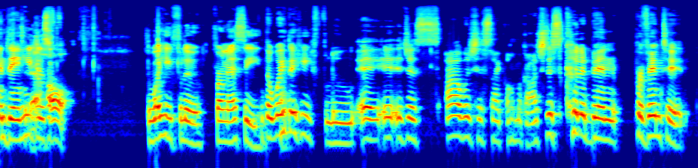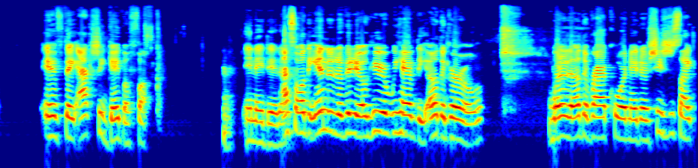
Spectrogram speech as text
and then he just halt. The way he flew from that seat. the way that he flew, it, it, just I was just like, oh my gosh, this could have been prevented if they actually gave a fuck. And they did it. I saw the end of the video. Here we have the other girl, one of the other ride coordinators. She's just like,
